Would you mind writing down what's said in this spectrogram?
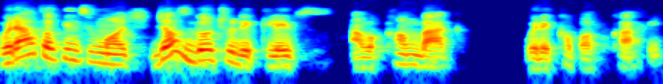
Without talking too much, just go through the clips and we'll come back with a cup of coffee.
